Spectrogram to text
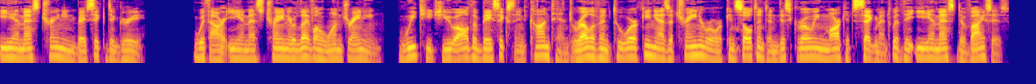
EMS Training Basic Degree. With our EMS Trainer Level 1 training, we teach you all the basics and content relevant to working as a trainer or consultant in this growing market segment with the EMS devices.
